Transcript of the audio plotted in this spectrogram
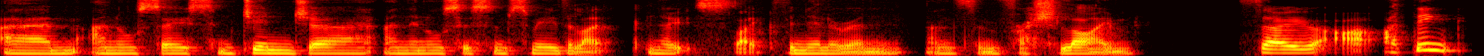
um, and also some ginger, and then also some smoother like notes like vanilla and, and some fresh lime. So I think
